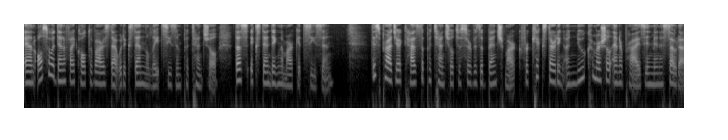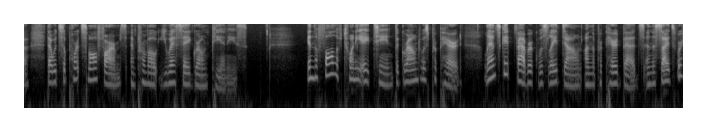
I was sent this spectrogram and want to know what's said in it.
and also identify cultivars that would extend the late season potential, thus extending the market season. This project has the potential to serve as a benchmark for kickstarting a new commercial enterprise in Minnesota that would support small farms and promote USA grown peonies. In the fall of 2018, the ground was prepared. Landscape fabric was laid down on the prepared beds, and the sides were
